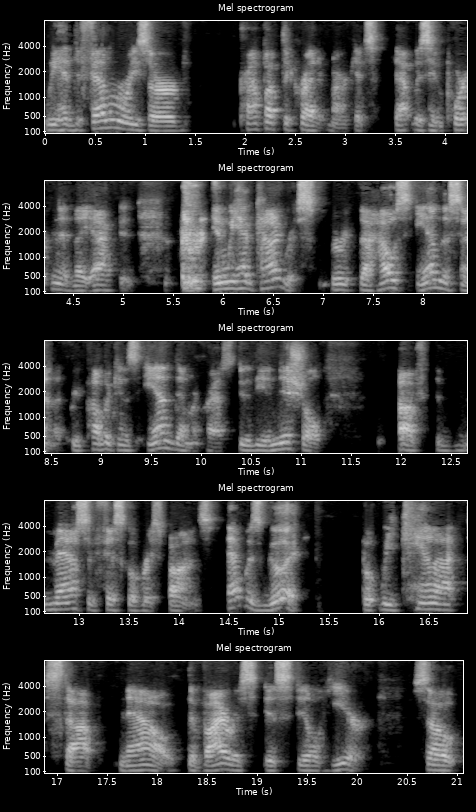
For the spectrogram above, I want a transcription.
We had the Federal Reserve prop up the credit markets. That was important, and they acted. and we had Congress, the House and the Senate, Republicans and Democrats, do the initial uh, massive fiscal response. That was good but we cannot stop now. The virus is still here. So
